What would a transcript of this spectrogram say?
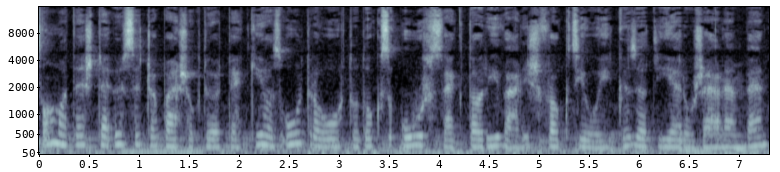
Szombat este összecsapások törtek ki az ultraortodox gúrszekta rivális frakciói között Jeruzsálemben,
